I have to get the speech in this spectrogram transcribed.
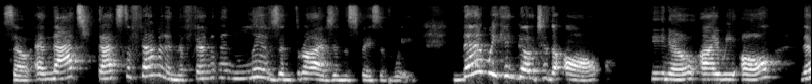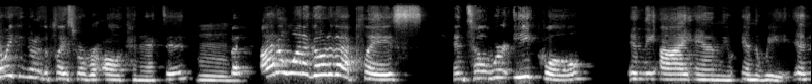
so and that's that's the feminine the feminine lives and thrives in the space of we then we can go to the all you know i we all then we can go to the place where we're all connected. Mm. But I don't want to go to that place until we're equal in the I and the in the we, and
